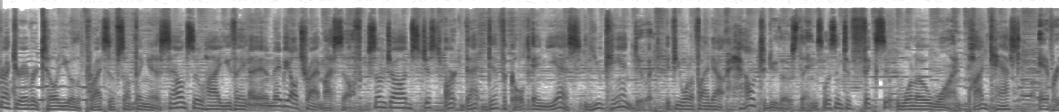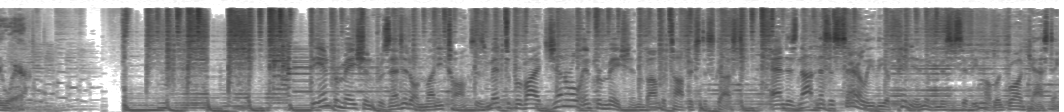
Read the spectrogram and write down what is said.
Contractor ever tell you the price of something and it sounds so high you think, eh, maybe I'll try it myself? Some jobs just aren't that difficult, and yes, you can do it. If you want to find out how to do those things, listen to Fix It 101, podcast everywhere. The information presented on Money Talks is meant to provide general information about the topics discussed and is not necessarily the opinion of Mississippi Public Broadcasting.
